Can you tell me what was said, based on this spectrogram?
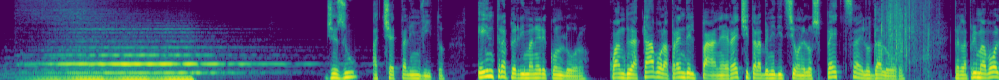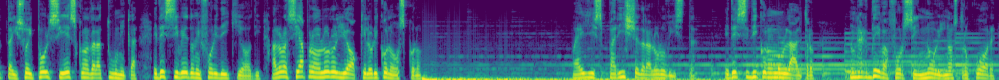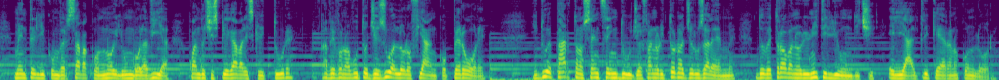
Gesù accetta l'invito. Entra per rimanere con loro. Quando è a tavola prende il pane, recita la benedizione, lo spezza e lo dà loro. Per la prima volta i suoi polsi escono dalla tunica ed essi vedono i fori dei chiodi. Allora si aprono loro gli occhi e lo riconoscono. Ma egli sparisce dalla loro vista ed essi dicono null'altro. Non ardeva forse in noi il nostro cuore mentre egli conversava con noi lungo la via, quando ci spiegava le scritture? Avevano avuto Gesù al loro fianco per ore i due partono senza indugio e fanno ritorno a Gerusalemme, dove trovano riuniti gli undici e gli altri che erano con loro.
